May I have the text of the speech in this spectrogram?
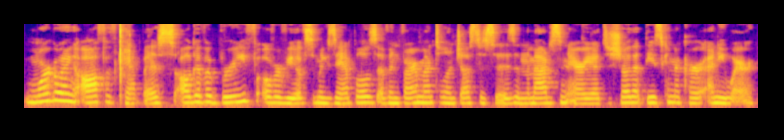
more going off of campus, I'll give a brief overview of some examples of environmental injustices in the Madison area to show that these can occur anywhere,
